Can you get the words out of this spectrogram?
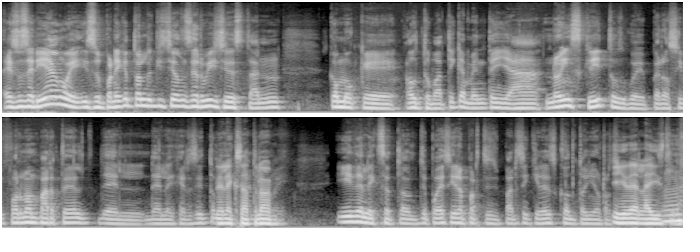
eso serían, güey. Y supone que todos los que hicieron servicio están como que automáticamente ya, no inscritos, güey, pero sí forman parte del, del, del ejército. Del mexicano, hexatlón. güey. Y del hexatlón. Te puedes ir a participar si quieres con Toño Rosa. Y de la isla.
